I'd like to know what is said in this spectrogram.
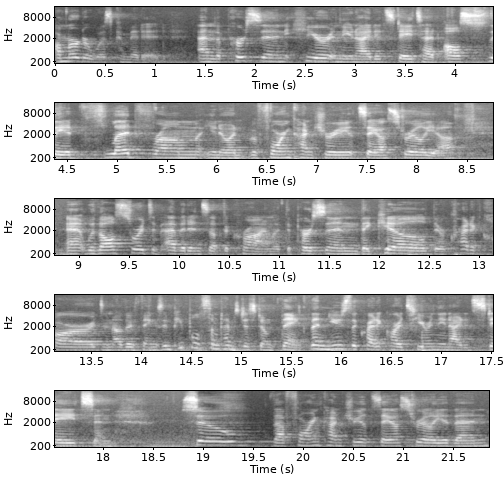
a murder was committed, and the person here in the United States had also, they had fled from, you know, a foreign country, let's say Australia, and with all sorts of evidence of the crime, like the person they killed, their credit cards and other things, and people sometimes just don't think. Then use the credit cards here in the United States, and so that foreign country, let's say Australia, then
